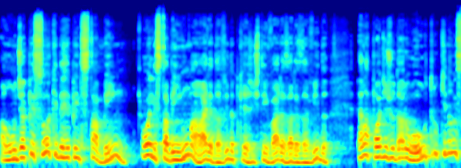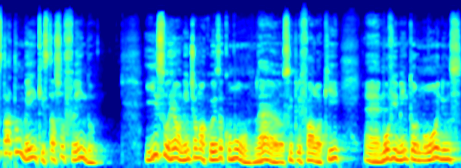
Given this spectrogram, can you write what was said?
onde a pessoa que de repente está bem, ou ele está bem em uma área da vida, porque a gente tem várias áreas da vida, ela pode ajudar o outro que não está tão bem, que está sofrendo. E isso realmente é uma coisa como, né, eu sempre falo aqui, é, movimento hormônios,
